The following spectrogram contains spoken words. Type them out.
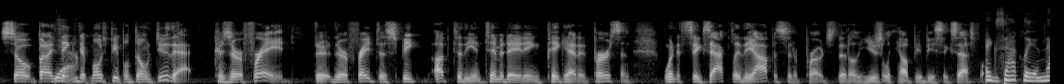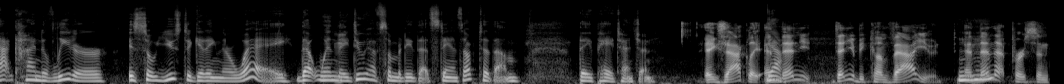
So, but I yeah. think that most people don't do that because they're afraid. They're, they're afraid to speak up to the intimidating, pig-headed person when it's exactly the opposite approach that'll usually help you be successful. Exactly, and that kind of leader is so used to getting their way that when mm. they do have somebody that stands up to them, they pay attention. Exactly, and yeah. then you then you become valued, mm-hmm. and then mm-hmm. that person,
